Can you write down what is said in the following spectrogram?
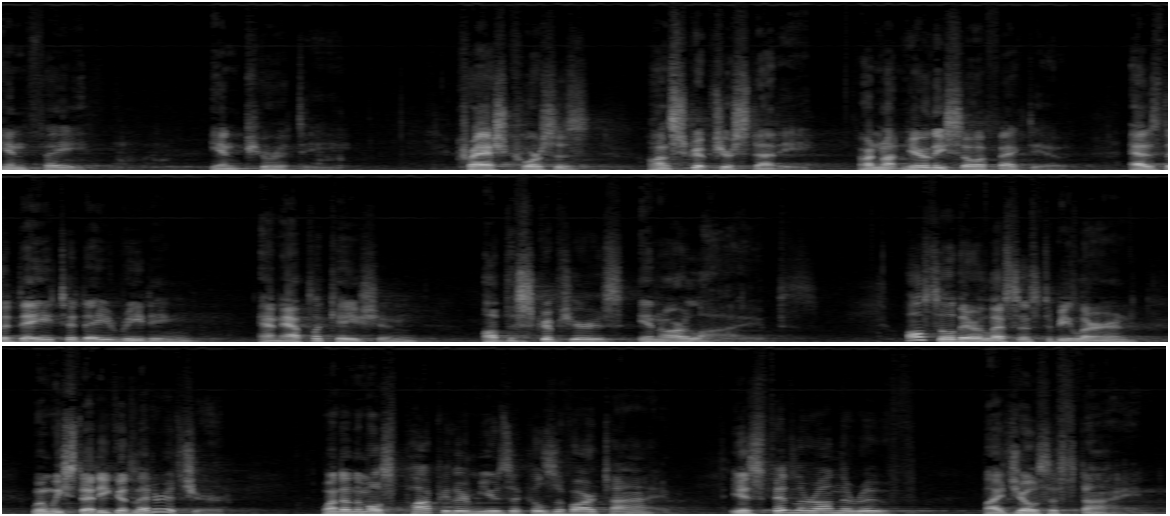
in faith, in purity. Crash courses on scripture study are not nearly so effective as the day to day reading and application of the scriptures in our lives. Also, there are lessons to be learned when we study good literature. One of the most popular musicals of our time is Fiddler on the Roof by Joseph Stein.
